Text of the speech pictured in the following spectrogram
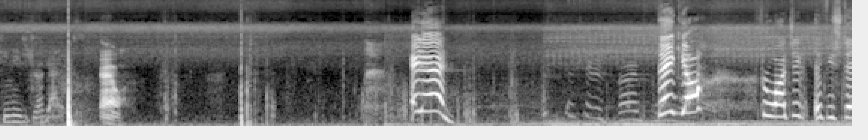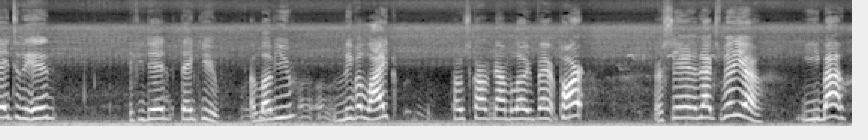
teenage drug addict. Ow. Aiden! Thank y'all for watching. If you stayed to the end, if you did, thank you. I love you. Leave a like. Post a comment down below your favorite part. I'll see you in the next video. Ye both.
